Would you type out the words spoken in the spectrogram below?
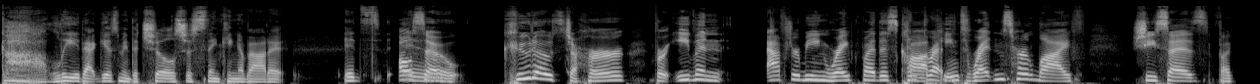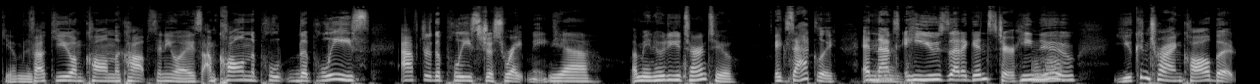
Golly, that gives me the chills just thinking about it. It's Also, kudos to her for even after being raped by this cop, he threatens her life. She says, fuck you. I'm gonna, "Fuck you! I'm calling the cops anyways. I'm calling the pol- the police after the police just raped me." yeah. I mean, who do you turn to? Exactly. And Yeah. that's he used that against her. He Mhm. knew you can try and call, but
